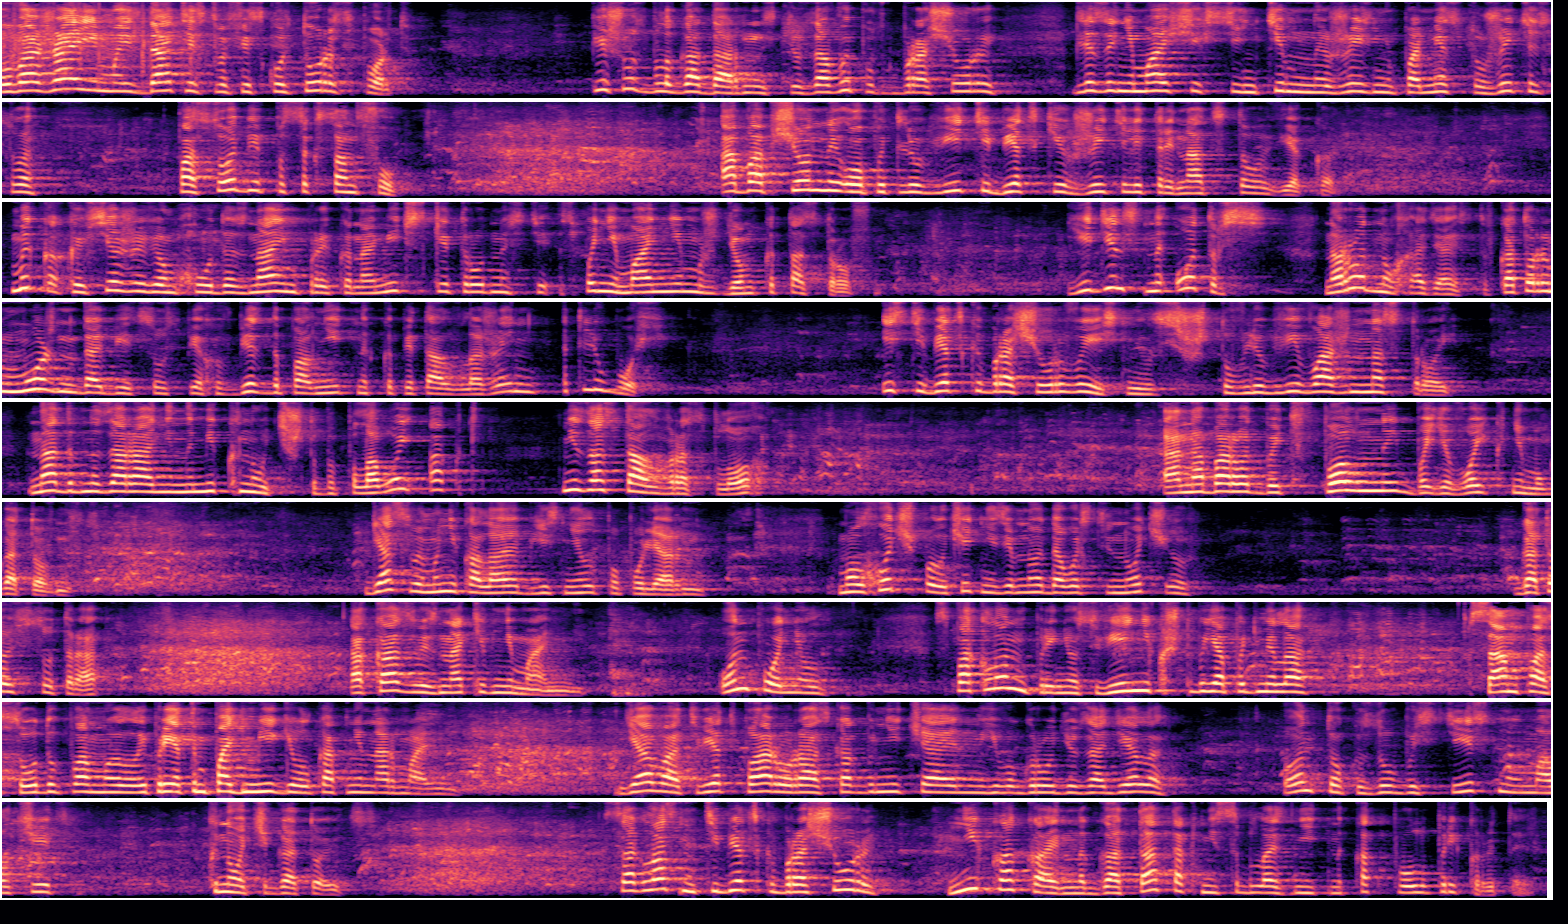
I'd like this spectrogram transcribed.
Уважаемое издательство «Физкультура. Спорт». Пишу с благодарностью за выпуск брошюры для занимающихся интимной жизнью по месту жительства пособие по саксонфу. Обобщенный опыт любви тибетских жителей XIII века. Мы, как и все, живем худо, знаем про экономические трудности, с пониманием ждем катастрофы. Единственный отрасль народного хозяйства, в которой можно добиться успехов без дополнительных капиталовложений, это любовь. Из тибетской брошюры выяснилось, что в любви важен настрой. Надо бы заранее намекнуть, чтобы половой акт не застал врасплох – а наоборот быть в полной боевой к нему готовности. Я своему Николаю объяснил популярно. Мол, хочешь получить неземное удовольствие ночью, готовься с утра. Оказывай знаки внимания. Он понял. С поклоном принес веник, чтобы я подмела. Сам посуду помыл и при этом подмигивал, как ненормальный. Я в ответ пару раз как бы нечаянно его грудью задела. Он только зубы стиснул, молчит. К ночи готовится. Согласно тибетской брошюры, никакая нагота так не соблазнительна, как полуприкрытая.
